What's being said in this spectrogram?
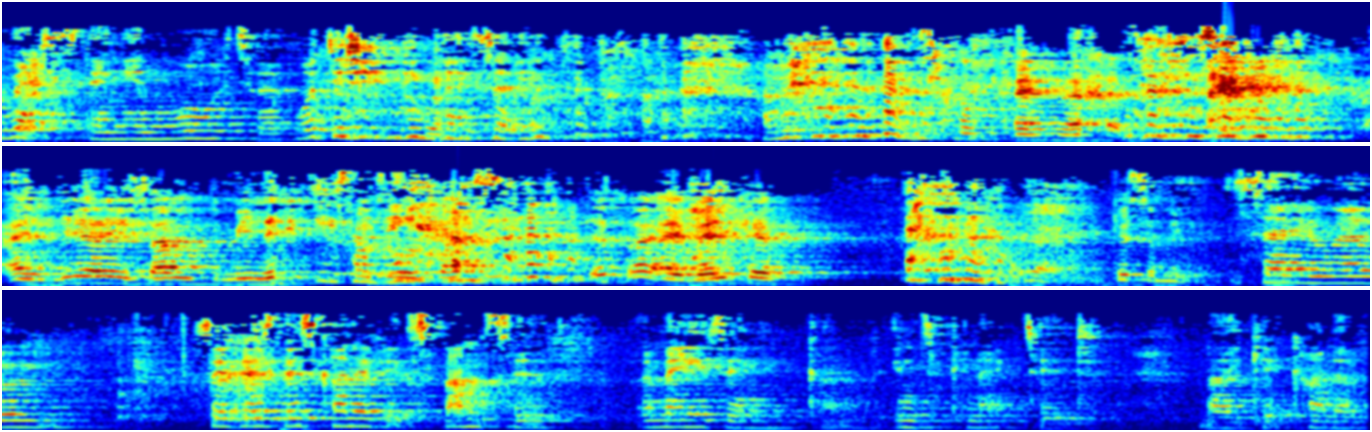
resting in water. What did you think I said? I mean, Kind I'm hearing some meaning. Something That's why I welcome listening. So, um, so there's this kind of expansive, amazing, kind of interconnected, like it kind of,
